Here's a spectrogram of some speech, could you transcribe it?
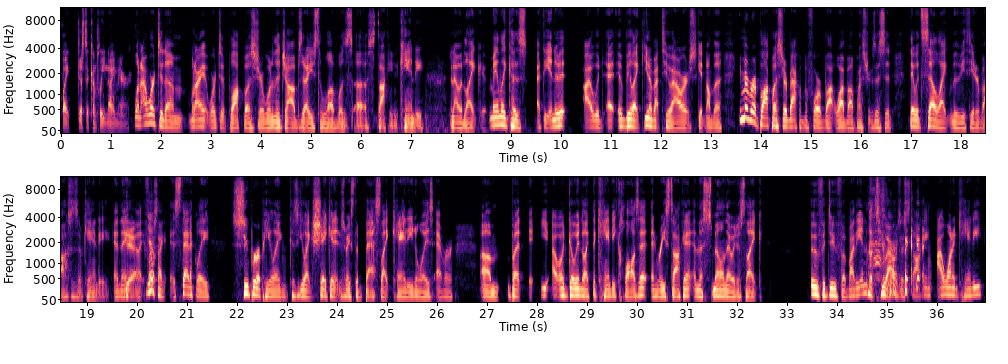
Like just a complete nightmare. when I worked at um when I worked at Blockbuster, one of the jobs that I used to love was uh stocking the candy, and I would like mainly because at the end of it, I would uh, it would be like you know about two hours getting all the. You remember at Blockbuster back before Block, why Blockbuster existed, they would sell like movie theater boxes of candy, and they Yeah. like, first like aesthetically super appealing because you like shake it, it just makes the best like candy noise ever. Um, but it, you, I would go into like the candy closet and restock it, and the smell in there was just like oofa doofa. By the end of the two hours of stocking, I wanted candy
